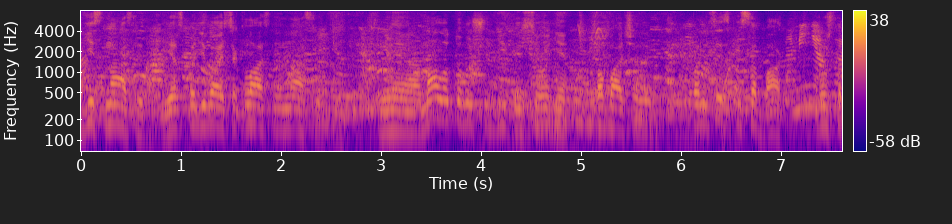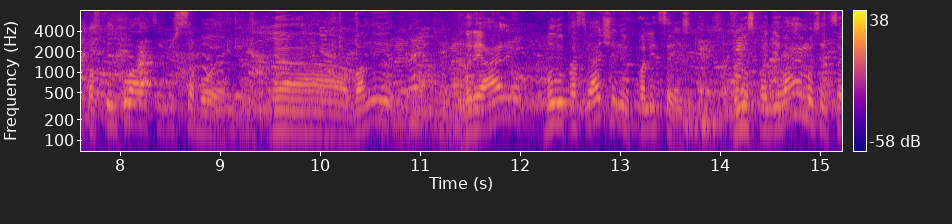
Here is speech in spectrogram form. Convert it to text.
якісь наслідки. Я сподіваюся, класні наслідки. Е, Мало того, що діти сьогодні побачили поліцейських собак, просто поспілкувалися між собою. Е, Вони реально були посвячені в поліцейські. Ми сподіваємося, це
